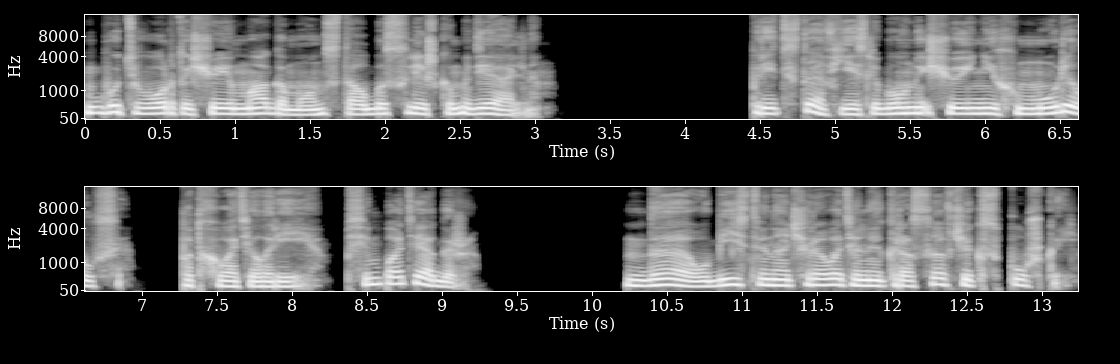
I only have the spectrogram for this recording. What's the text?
«Будь Ворд еще и магом, он стал бы слишком идеальным». «Представь, если бы он еще и не хмурился», — подхватил Рия. «Симпатяга же». «Да, убийственно очаровательный красавчик с пушкой.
